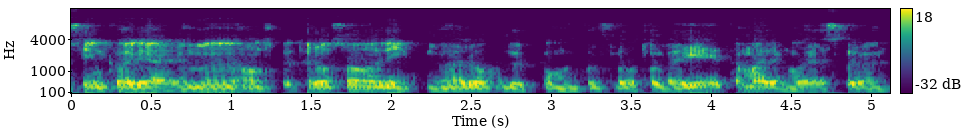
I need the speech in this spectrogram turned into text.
sin karriere med Hans Petter også, så ringte han her og lurte på om han kunne få lov til å leie et av merene våre. For han,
